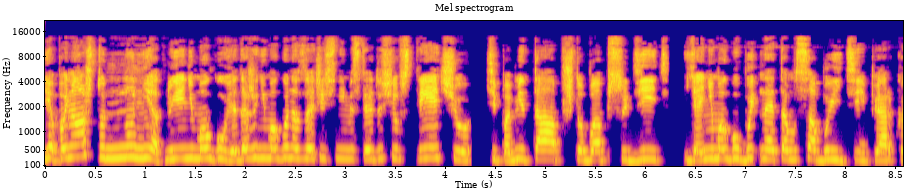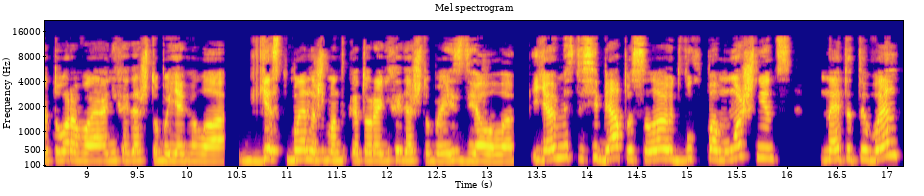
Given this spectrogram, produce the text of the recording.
я поняла, что ну нет, ну я не могу, я даже не могу назначить с ними следующую встречу, типа метап, чтобы обсудить. Я не могу быть на этом событии, пиар которого они хотят, чтобы я вела, гест-менеджмент, который они хотят, чтобы я сделала. И я вместо себя посылаю двух помощниц на этот ивент,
